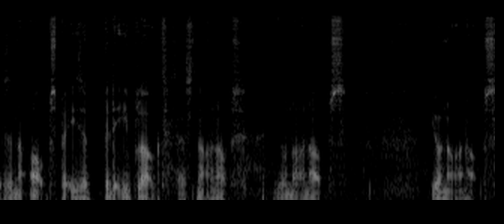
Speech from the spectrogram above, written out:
There's an ops, but his ability blocked. That's not an ops. You're not an ops. You're not an ops.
